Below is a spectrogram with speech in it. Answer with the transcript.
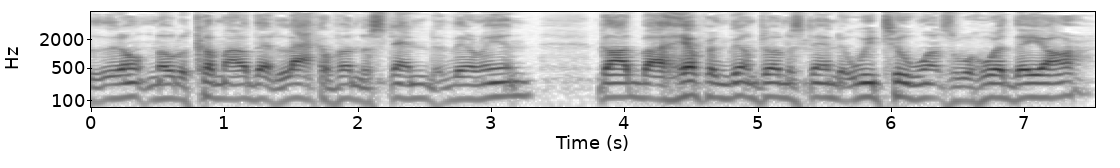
that they don't know to come out of that lack of understanding that they're in. God, by helping them to understand that we too once were where they are.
